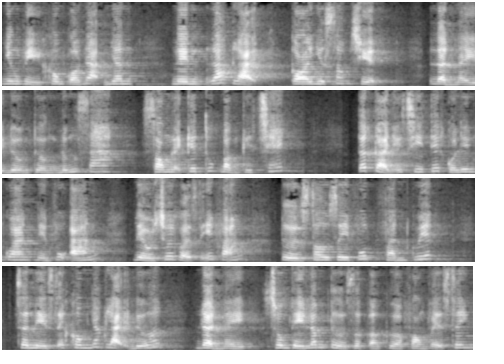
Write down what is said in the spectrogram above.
nhưng vì không có nạn nhân nên gác lại coi như xong chuyện. Lần này đường thường đứng xa, xong lại kết thúc bằng cái chết. Tất cả những chi tiết có liên quan đến vụ án đều trôi vào dĩ vãng từ sau giây phút phán quyết. Trần Ly sẽ không nhắc lại nữa. Lần này trông thấy Lâm Tử Dực ở cửa phòng vệ sinh,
